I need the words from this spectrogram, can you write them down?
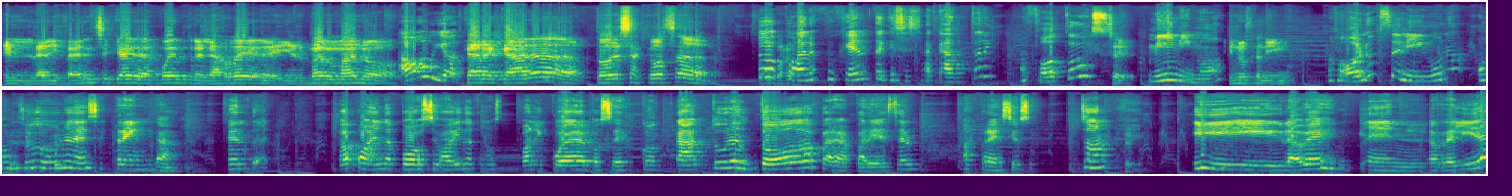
en la diferencia que hay después entre las redes y el mano a mano, Obvio. cara a cara, todas esas cosas. Conozco gente que se saca 30 fotos, Sí, mínimo, y no sé ningún. o no sé ninguna, o sube una de esas 30. Entonces, va poniendo pose, va viendo cómo se pone el cuerpo, se descontracturan todo para parecer más preciosos que son. Sí. Y la ves en la realidad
